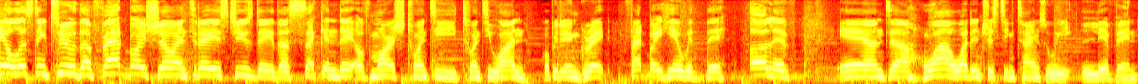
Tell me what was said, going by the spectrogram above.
you're listening to The Fat Boy Show, and today is Tuesday, the second day of March 2021. Hope you're doing great. Fat Boy here with the Olive. And uh, wow, what interesting times we live in.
